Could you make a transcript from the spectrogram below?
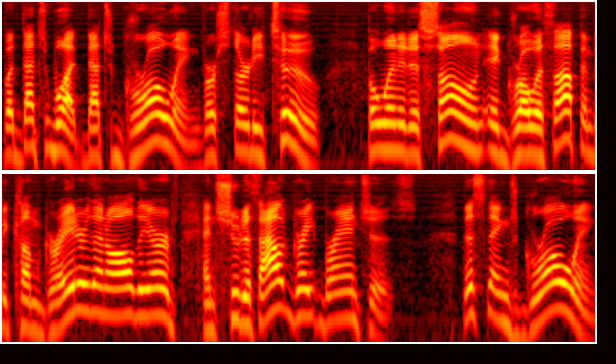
But that's what? That's growing. Verse 32 but when it is sown, it groweth up and become greater than all the herbs, and shooteth out great branches. This thing's growing.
